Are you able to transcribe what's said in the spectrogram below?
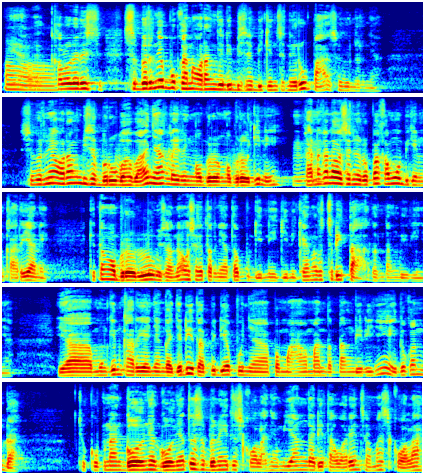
Oh. Kalau dari sebenarnya bukan orang jadi bisa bikin seni rupa sebenarnya. Sebenarnya orang bisa berubah banyak dari ngobrol-ngobrol gini. Karena kan lewat seni rupa kamu bikin karya nih. Kita ngobrol dulu misalnya, oh saya ternyata begini gini kan harus cerita tentang dirinya. Ya mungkin karyanya nggak jadi tapi dia punya pemahaman tentang dirinya ya itu kan udah cukup nah goalnya goalnya tuh sebenarnya itu sekolahnya yang nggak ditawarin sama sekolah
